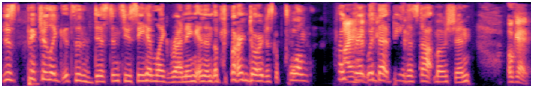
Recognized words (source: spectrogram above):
Just picture like it's in the distance. You see him like running, and then the barn door just go plump. How I great would to- that be in the stop motion? Okay,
